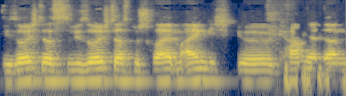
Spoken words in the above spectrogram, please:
wie soll ich das, wie soll ich das beschreiben? Eigentlich äh, kam ja dann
